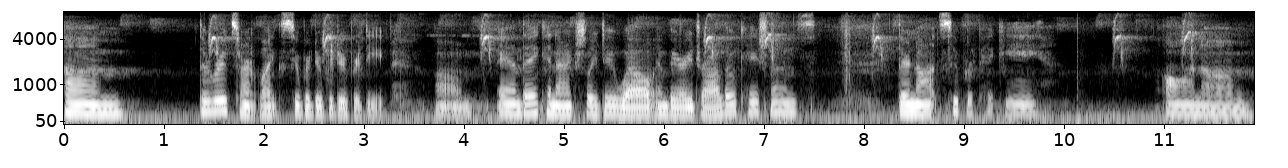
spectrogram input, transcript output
um, the roots aren't like super duper duper deep. Um, and they can actually do well in very dry locations. They're not super picky on um,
